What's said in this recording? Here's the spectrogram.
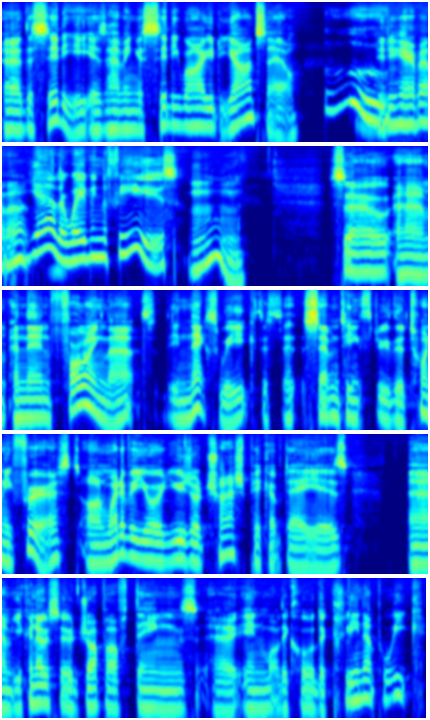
uh, the city is having a citywide yard sale. Ooh. Did you hear about that? Yeah, they're waiving the fees. So, um, and then following that, the next week, the 17th through the 21st, on whatever your usual trash pickup day is, um, you can also drop off things uh, in what they call the cleanup week.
